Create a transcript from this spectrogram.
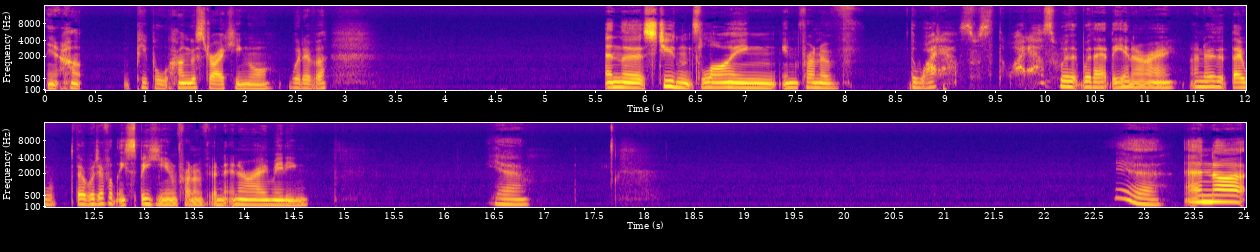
you know, hung, people hunger striking or whatever. And the students lying in front of the White House was it the White House? Were, were they at the NRA? I know that they were they were definitely speaking in front of an NRA meeting. Yeah. Yeah, and uh,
